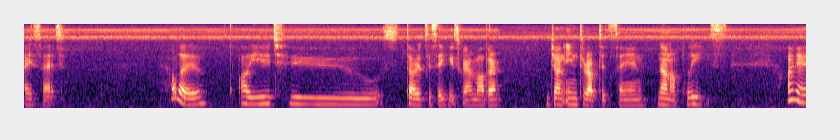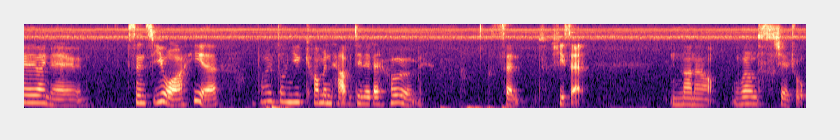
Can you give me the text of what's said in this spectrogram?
I said. Hello, are you two? started to say his grandmother. John interrupted, saying, Nana, please. I know, I know. Since you are here, why don't you come and have dinner at home? said she said. Nana, we're on schedule,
